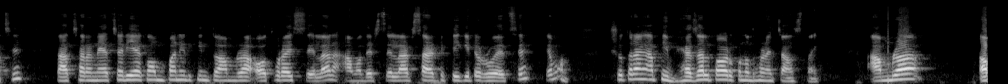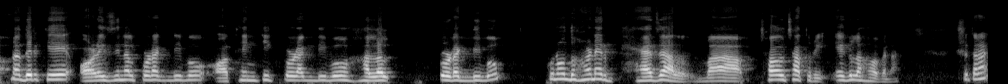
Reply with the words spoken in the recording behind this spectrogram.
আছে। তাছাড়া ন্যাচারিয়া কোম্পানির কিন্তু আমরা অথরাইজ সেলার আমাদের সেলার সার্টিফিকেটও রয়েছে, কেমন? সুতরাং আপনি ভেজাল পাওয়ার কোনো ধরনের চান্স নাই। আমরা আপনাদেরকে অরিজিনাল প্রোডাক্ট দিব অথেন্টিক প্রোডাক্ট দিব হালাল প্রোডাক্ট দিব কোনো ধরনের ভেজাল বা ছল ছাতুরি এগুলো হবে না। সুতরাং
